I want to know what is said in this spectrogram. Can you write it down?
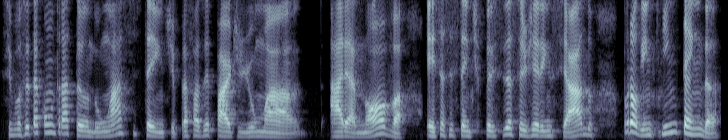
se você está contratando um assistente para fazer parte de uma área nova, esse assistente precisa ser gerenciado por alguém que entenda.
